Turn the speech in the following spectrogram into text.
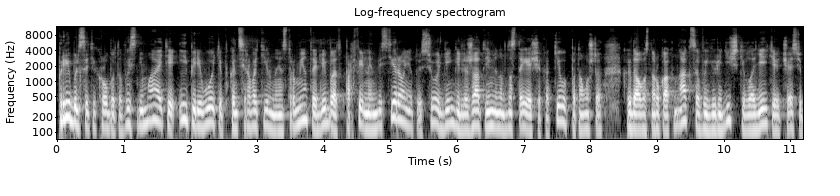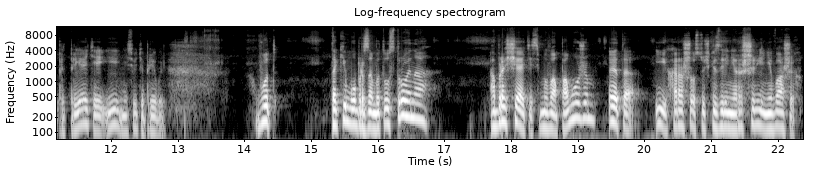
Прибыль с этих роботов вы снимаете и переводите в консервативные инструменты, либо в портфельное инвестирование. То есть все, деньги лежат именно в настоящих активах, потому что когда у вас на руках на акции, вы юридически владеете частью предприятия и несете прибыль. Вот таким образом это устроено. Обращайтесь, мы вам поможем. Это и хорошо с точки зрения расширения ваших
